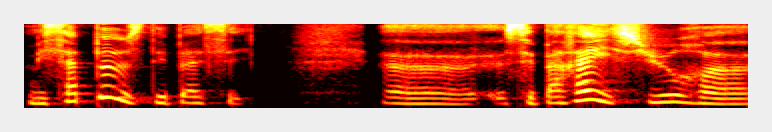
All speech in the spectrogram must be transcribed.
Mais ça peut se dépasser. Euh, c'est pareil sur euh,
